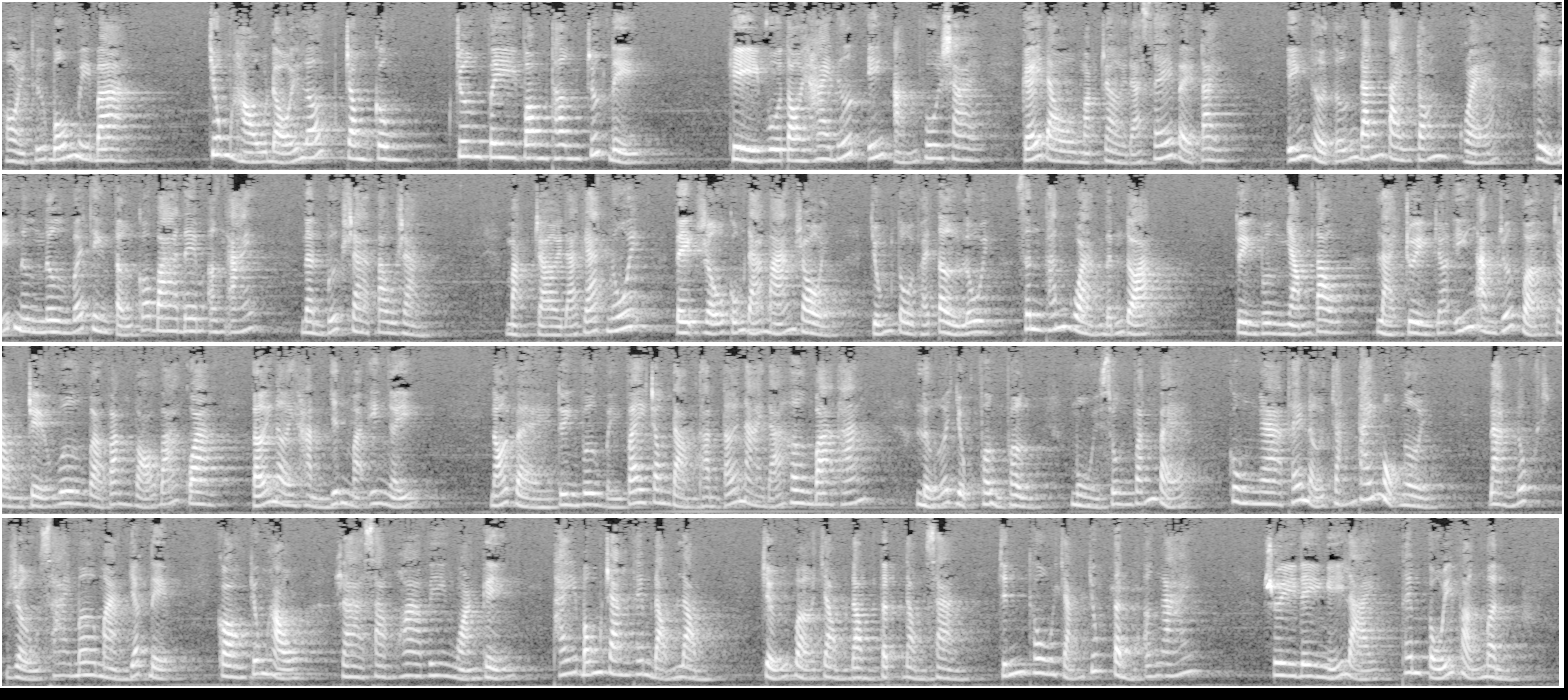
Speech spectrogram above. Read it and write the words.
Hồi thứ 43 Trung hậu đổi lớp trong cung, Trương Phi vong thân trước điện. Khi vua tôi hai nước yến ẩm vui sai, Kế đầu mặt trời đã xế về tay Yến thừa tướng đánh tay toán khỏe Thì biết nương nương với thiên tử có ba đêm ân ái, Nên bước ra tâu rằng, Mặt trời đã gác núi, Tiệc rượu cũng đã mãn rồi, Chúng tôi phải từ lui, Xin Thánh Hoàng định đoạt. Tuyền vương nhậm tâu lại truyền cho Yến Anh rước vợ chồng Triệu Vương và Văn Võ Bá quan Tới nơi hành dinh mà yên nghỉ. Nói về tuyên vương bị vây trong đàm thành tới nay đã hơn ba tháng. Lửa dục phần phần, mùi xuân vắng vẻ. Cung Nga thế nữ chẳng thấy một người. Đang lúc rượu say mơ màng giấc điệp Còn Trung Hậu ra sau hoa viên ngoạn kiện Thấy bóng trăng thêm động lòng. Chữ vợ chồng đồng tịch đồng sàng Chính thu chẳng chút tình ân ái. Suy đi nghĩ lại, thêm tuổi phận mình.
